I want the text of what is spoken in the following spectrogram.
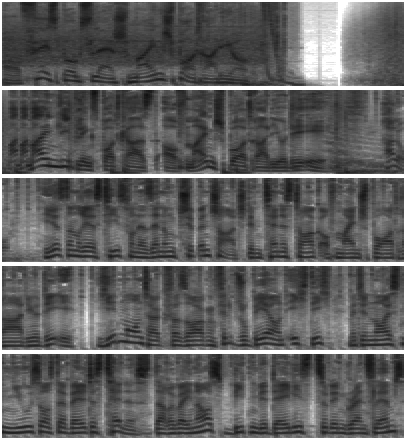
auf Facebook slash meinsportradio. Mein Lieblingspodcast auf meinsportradio.de. Hallo, hier ist Andreas Thies von der Sendung Chip in Charge, dem Tennis Talk auf meinsportradio.de. Jeden Montag versorgen Philipp Joubert und ich dich mit den neuesten News aus der Welt des Tennis. Darüber hinaus bieten wir Dailies zu den Grand Slams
